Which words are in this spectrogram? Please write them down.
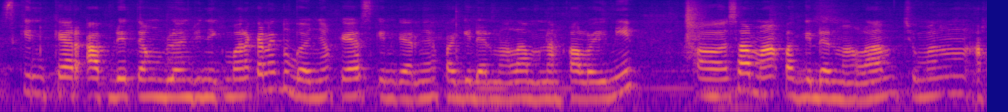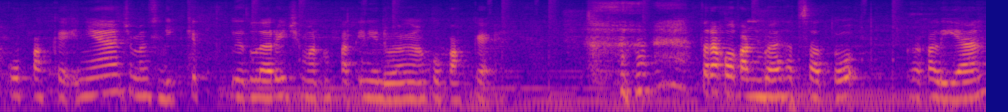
skincare update yang bulan Juni kemarin kan itu banyak ya skincarenya pagi dan malam. Nah kalau ini eh, sama pagi dan malam. Cuman aku pakainya cuma sedikit literally cuma empat ini doang yang aku pakai. Ntar aku akan bahas satu-satu ke kalian.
